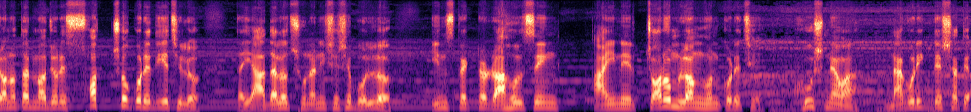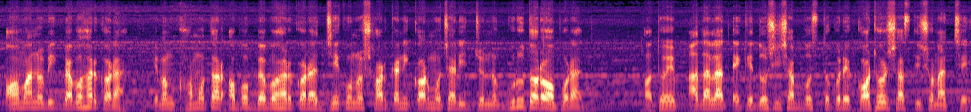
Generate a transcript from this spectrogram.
জনতার নজরে স্বচ্ছ করে দিয়েছিল, তাই আদালত শুনানি শেষে বলল, ইন্সপেক্টর রাহুল সিং আইনের চরম লঙ্ঘন করেছে। ঘুষ নেওয়া, নাগরিকদের সাথে অমানবিক ব্যবহার করা এবং ক্ষমতার অপব্যবহার করা যে কোনো সরকারি কর্মচারীর জন্য গুরুতর অপরাধ। অতএব আদালত একে দোষী সাব্যস্ত করে কঠোর শাস্তি শোনাচ্ছে।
